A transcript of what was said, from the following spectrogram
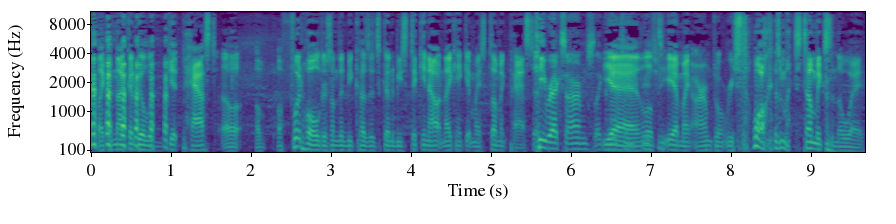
Like I'm not going to be able to get past a, a, a foothold or something because it's going to be sticking out and I can't get my stomach past it. T Rex arms, like yeah, reaching- and a little reaching- t- yeah, my arms won't reach the wall because my stomach's in the way.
